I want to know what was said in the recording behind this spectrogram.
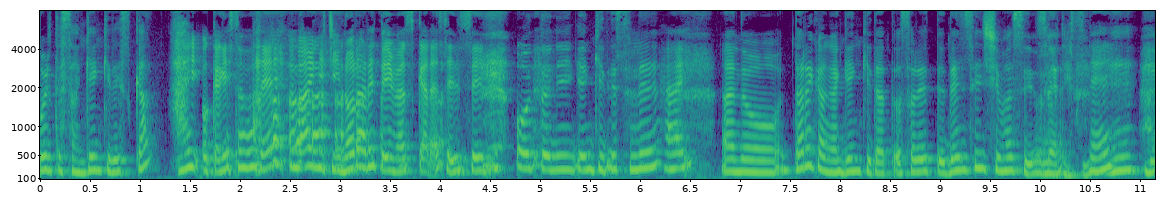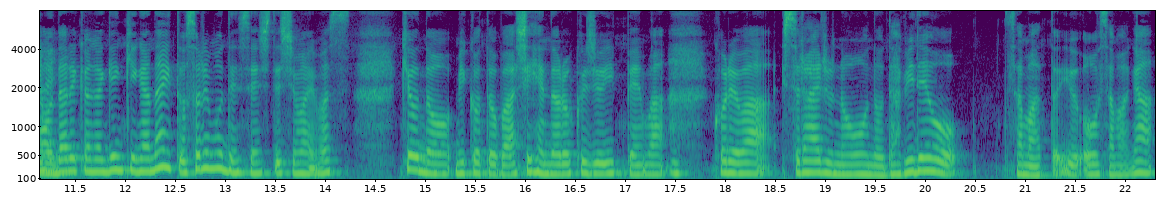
森田さん元気ですか？はいおかげさまで 毎日乗られていますから先生に。本当に元気ですね。はい。あの誰かが元気だとそれって伝染しますよね。そうですね。でもはい。誰かが元気がないとそれも伝染してしまいます。今日の御言葉詩編の61編は、これはイスラエルの王のダビデ王様という王様が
